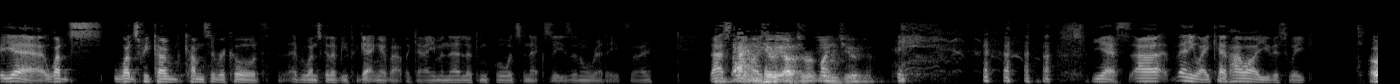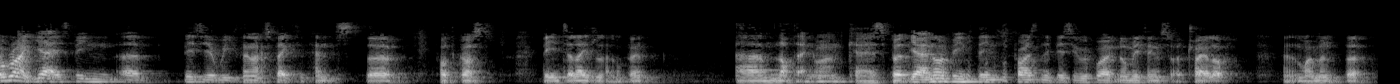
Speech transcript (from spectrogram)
yeah, once once we come come to record, everyone's going to be forgetting about the game and they're looking forward to next season already. So that's And here we are to remind you of it. yes. Uh, anyway, Kev, how are you this week? Oh right, yeah, it's been a busier week than I expected, hence the podcast being delayed a little bit. Um, not that anyone cares, but yeah, no, I've been, been surprisingly busy with work. Normally things sort of trail off at the moment, but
